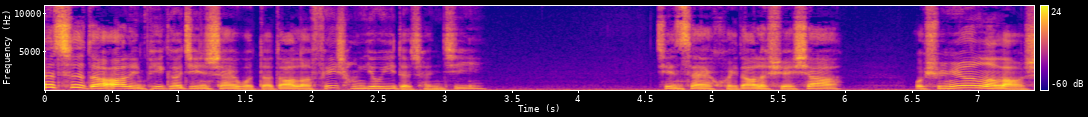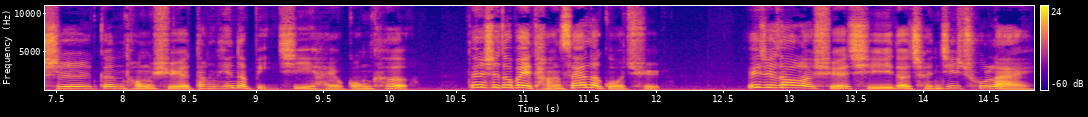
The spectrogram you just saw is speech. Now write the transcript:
那次的奥林匹克竞赛，我得到了非常优异的成绩。竞赛回到了学校，我询问了老师跟同学当天的笔记还有功课，但是都被搪塞了过去。一直到了学期的成绩出来，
